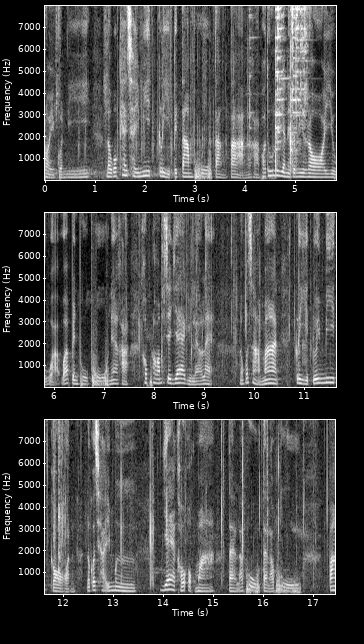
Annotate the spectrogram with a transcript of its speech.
ร่อยกว่านี้ เราก็แค่ใช้มีดกรีดไปตามภูต่างๆอะค่ะเพราะทุเรียนเนี่ยจะมีรอยอยู่อะว่าเป็นภูภูๆเนี่ยค่ะเขาพร้อมที่จะแยกอยู่แล้วแหละ เราก็สามารถกรีดด้วยมีดก่อน แล้วก็ใช้มือแยกเขาออกมา แต่ละภูแต่ละภูป้า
